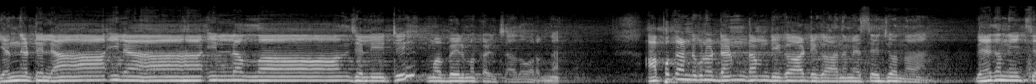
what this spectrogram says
എന്നിട്ട് ലാ ഇലാഹ ഇല്ലല്ലാന്ന് ചൊല്ലിയിട്ട് മൊബൈലുമ്മ കഴിച്ചാതെ ഉറങ്ങുക. അപ്പോൾ കണ്ടുകൊണ്ട് ഡം ഡം ഡിഗ ഡിഗ എന്ന മെസ്സേജ് വന്നതാണ്. വേഗം നീച്ച.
